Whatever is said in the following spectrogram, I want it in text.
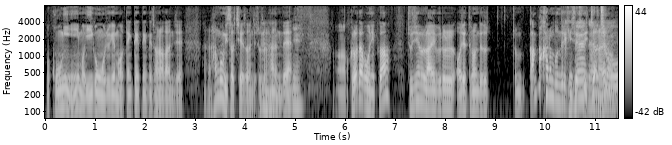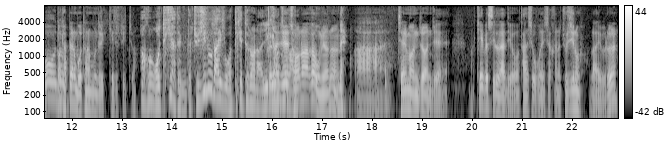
뭐 02, 뭐 2056에 뭐 땡땡땡땡 전화가 이제 한국 리서치에서 이제 조사를 음. 하는데 예. 어 그러다 보니까 주진우 라이브를 어제 들었는데도 좀 깜빡하는 분들이 계실 네, 수 네. 있잖아요. 그렇죠. 답변을 못 하는 분들이 계실 수 있죠. 아 그럼 어떻게 해야 됩니까? 주진우 라이브 어떻게 들어라? 이게 그래서 이제 전화가 오면은 네. 아 제일 먼저 이제 KBS 1라디오 5시 5분에 시작하는 주진우 라이브를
